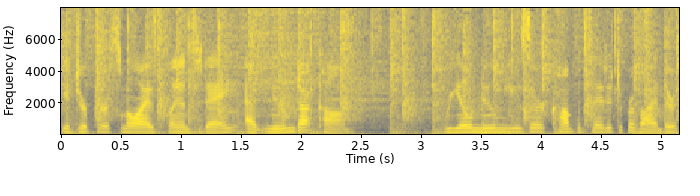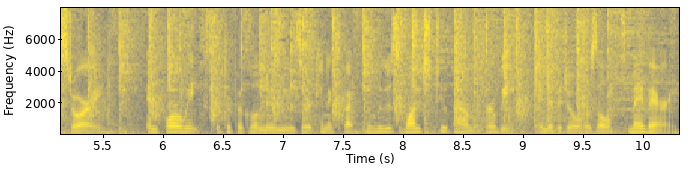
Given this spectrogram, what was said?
Get your personalized plan today at Noom.com. Real Noom user compensated to provide their story. In four weeks, the typical Noom user can expect to lose one to two pounds per week. Individual results may vary.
